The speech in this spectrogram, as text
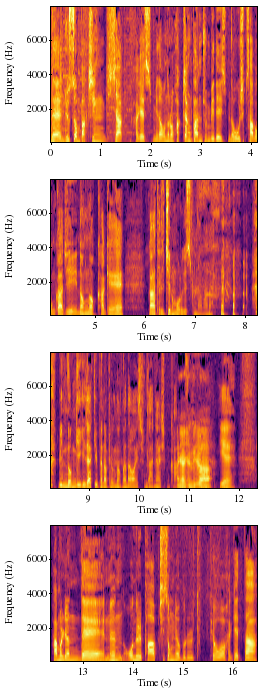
네, 뉴스 unboxing 시작하겠습니다. 오늘은 확장판 준비되어 있습니다. 54분까지 넉넉하게 가 될지는 모르겠습니다만 민동기 기자 김민하 평론가 나와 있습니다. 안녕하십니까? 안녕하십니까? 예, 화물연대는 오늘 파업 지속 여부를 투표하겠다.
